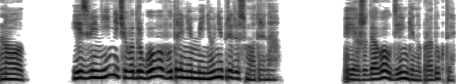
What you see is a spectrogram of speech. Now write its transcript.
но Извини, ничего другого в утреннем меню не предусмотрено. Я же давал деньги на продукты.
